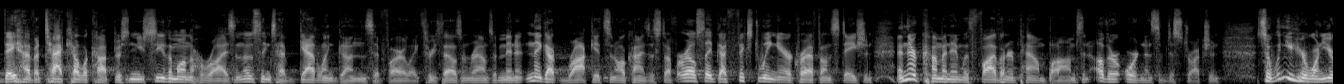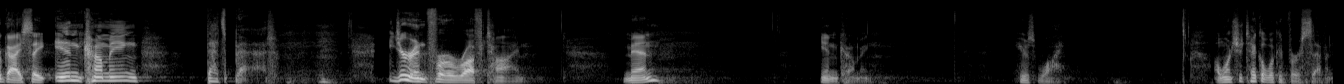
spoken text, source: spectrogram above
they have attack helicopters and you see them on the horizon. Those things have Gatling guns that fire like 3,000 rounds a minute, and they got rockets and all kinds of stuff. Or else they've got fixed wing aircraft on station, and they're coming in with 500 pound bombs and other ordnance of destruction. So when you hear one of your guys say, incoming, that's bad. You're in for a rough time. Men, incoming. Here's why. I want you to take a look at verse 7.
